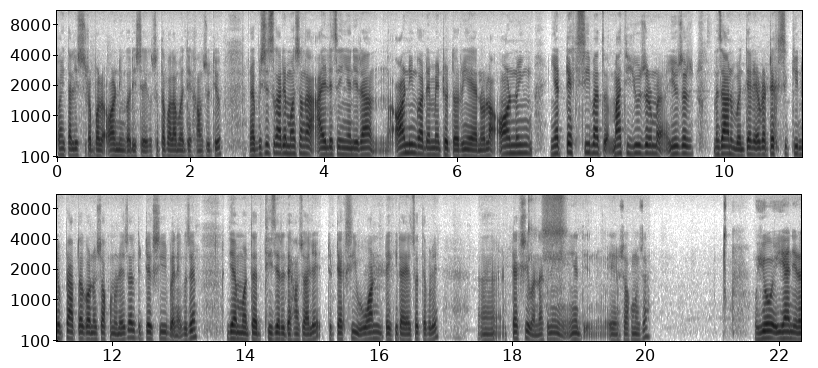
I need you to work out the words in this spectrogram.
पैँतालिस रबर अर्निङ गरिसकेको छु। तपाईँलाई म देखाउँछु त्यो। र विशेष गरी मसँग अहिले चाहिँ यहाँनिर अर्निङ गर्ने मेथडहरू यहाँ हेर्नु होला। अर्निङ यहाँ ट्याक्सीमा माथि युजरमा युजरमा जानुभयो भने त्यहाँनिर एउटा ट्याक्सी किन्नु प्राप्त गर्नु सक्नुहुनेछ। त्यो ट्याक्सी भनेको चाहिँ यहाँ म त थिचेर देखाउँछु अहिले त्यो ट्याक्सी वान देखिरहेको छ तपाईँले। ट्याक्सी भन्दाखेरि यहाँ हेर्नु सक्नुहुन्छ। यो यहाँनिर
